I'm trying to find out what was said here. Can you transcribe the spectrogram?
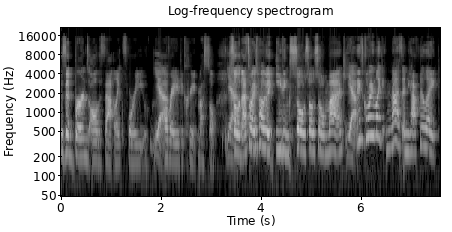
because it burns all the fat like for you Yeah. already to create muscle. Yeah. So that's why he's probably like eating so so so much. Yeah. And he's going like nuts, and you have to like.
